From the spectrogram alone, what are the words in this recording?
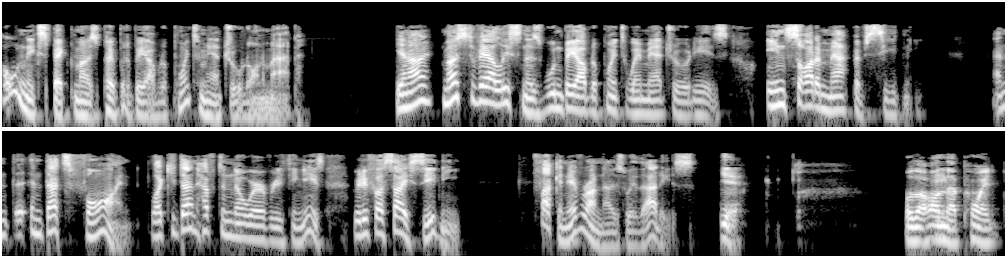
I wouldn't expect most people to be able to point to Mount Druitt on a map. You know, most of our listeners wouldn't be able to point to where Mount Druitt is inside a map of Sydney, and and that's fine. Like you don't have to know where everything is. But if I say Sydney, fucking everyone knows where that is. Yeah. Although on that point,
